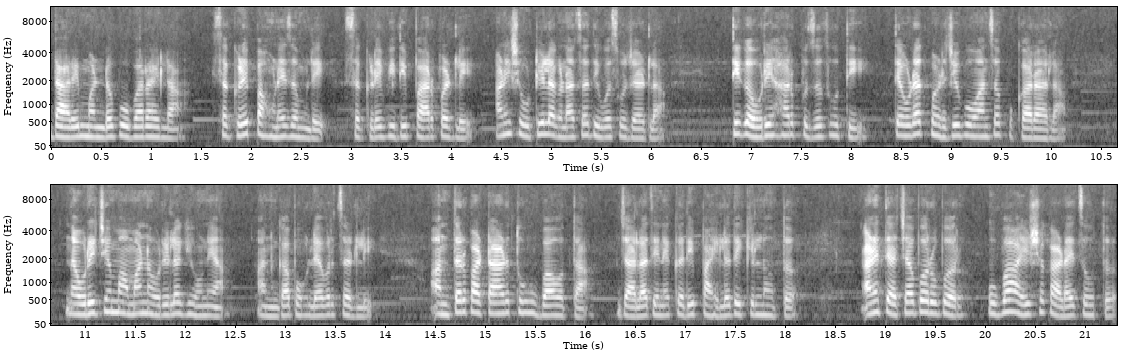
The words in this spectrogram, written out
दारे मंडप उभा राहिला. सगळे पाहुणे जमले. सगळे विधी पार पडले आणि शेवटी लग्नाचा दिवस उजाडला. ती गौरी हार पुजत होती. तेवढ्यात भटजीबुवांचा पुकार आला. नवरीचे मामा नवरीला घेऊन या. अनगा पोहल्यावर चढली. अंतरपाटाआड तो उभा होता ज्याला तिने कधी पाहिलं देखील नव्हतं. आणि त्याच्याबरोबर उभं आयुष्य काढायचं होतं.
